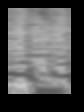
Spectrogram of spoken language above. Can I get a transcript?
sing it to me.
